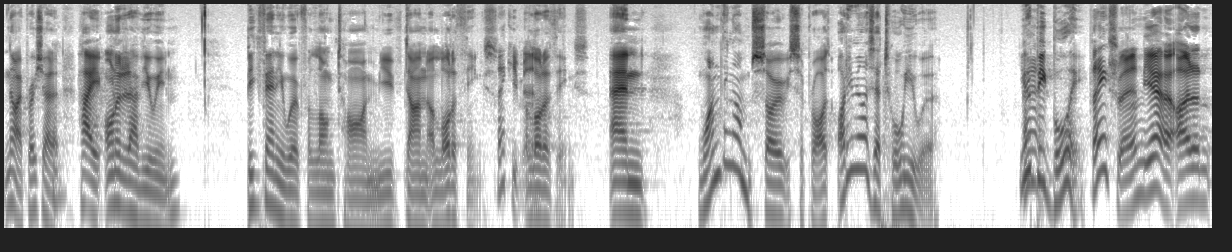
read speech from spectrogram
No, I appreciate it. Mm. Hey, honoured to have you in. Big fan of your work for a long time. You've done a lot of things. Thank you, man. A lot of things. And one thing I'm so surprised, I didn't realise how tall you were. You're a big boy. Thanks, man. Yeah, I don't,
